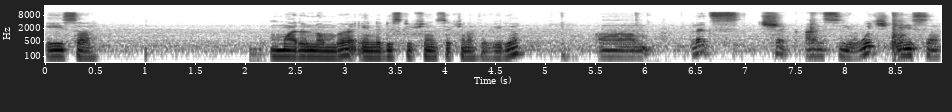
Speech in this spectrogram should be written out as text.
Acer model number in the description section of the video. Um, let's check and see which Acer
